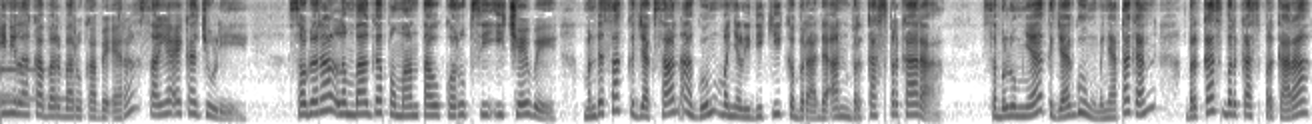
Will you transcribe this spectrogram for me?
Inilah kabar baru KBR, saya Eka Juli. Saudara Lembaga Pemantau Korupsi ICW mendesak Kejaksaan Agung menyelidiki keberadaan berkas perkara. Sebelumnya, Kejagung menyatakan berkas-berkas perkara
